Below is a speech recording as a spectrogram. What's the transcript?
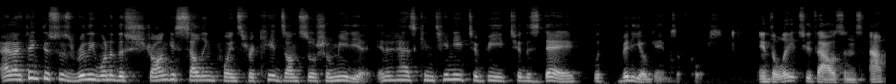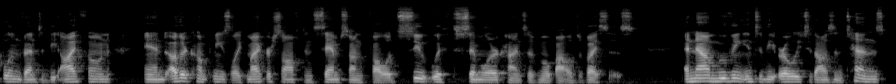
And I think this was really one of the strongest selling points for kids on social media, and it has continued to be to this day with video games, of course. In the late 2000s, Apple invented the iPhone, and other companies like Microsoft and Samsung followed suit with similar kinds of mobile devices. And now, moving into the early 2010s,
